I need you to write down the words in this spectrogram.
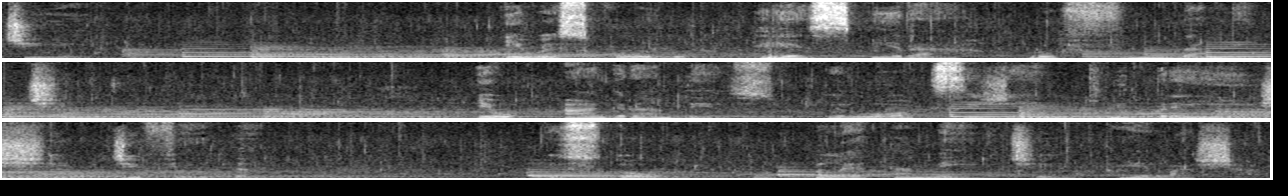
dia. Eu escolho respirar profundamente. Eu agradeço pelo oxigênio que me preenche de vida. Estou completamente relaxado.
